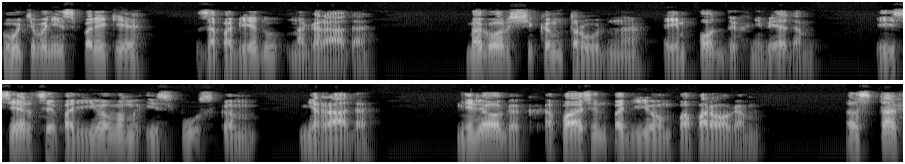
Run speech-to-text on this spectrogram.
путь вниз по реке за победу награда. Багорщикам трудно, им отдых неведом и сердце подъемом и спуском не радо. Нелегок, опасен подъем по порогам. Оставь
